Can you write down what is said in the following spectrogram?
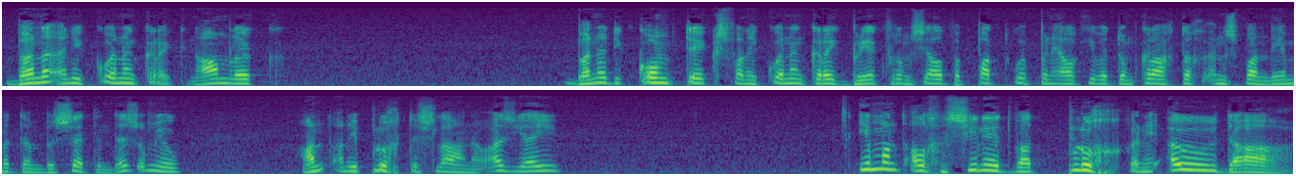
binnen in die koninkryk, namelijk binnen die context van die koninkryk breek vir homself een pad oop en elkie wat om krachtig inspan neem het in besit en dis om jou hand aan die ploeg te slaan. Nou as jy iemand al gesien het wat ploeg in die ou daar,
